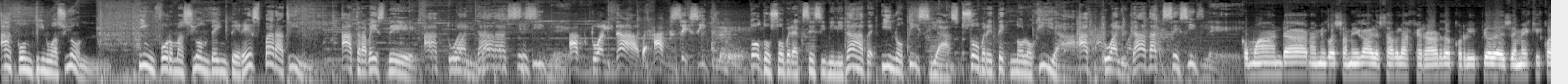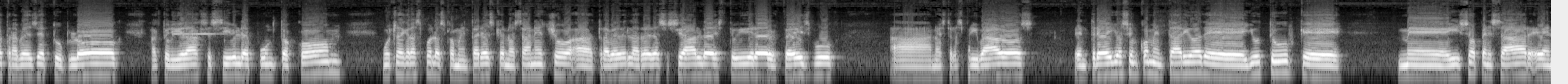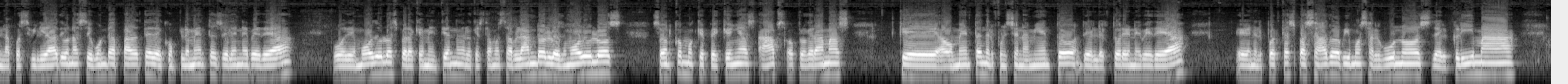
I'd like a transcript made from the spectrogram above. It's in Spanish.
A continuación, información de interés para ti a través de Actualidad Accesible. Actualidad Accesible. Todo sobre accesibilidad y noticias sobre tecnología. Actualidad Accesible. ¿Cómo andan amigos, amigas? Les habla Gerardo Corripio desde México a través de tu blog actualidadaccesible.com. Muchas gracias por los comentarios que nos han hecho a través de las redes sociales, Twitter, Facebook, a nuestros privados. Entre ellos un comentario de YouTube que me hizo pensar en la posibilidad de una segunda parte de complementos del NVDA o de módulos para que me entiendan de lo que estamos hablando. Los módulos son como que pequeñas apps o programas que aumentan el funcionamiento del lector NVDA en el podcast pasado vimos algunos del clima,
